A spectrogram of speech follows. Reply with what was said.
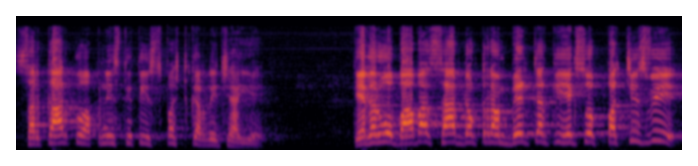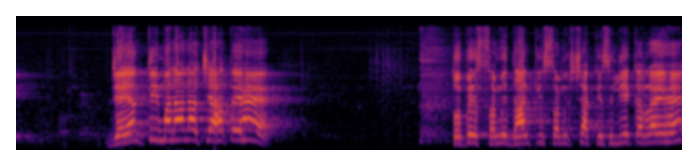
सरकार को अपनी स्थिति स्पष्ट करनी चाहिए कि अगर वो बाबा साहब डॉक्टर अंबेडकर की 125वीं जयंती मनाना चाहते हैं तो फिर संविधान की समीक्षा किस लिए कर रहे हैं?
